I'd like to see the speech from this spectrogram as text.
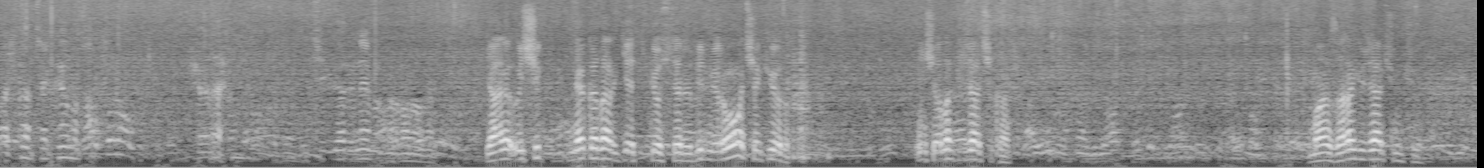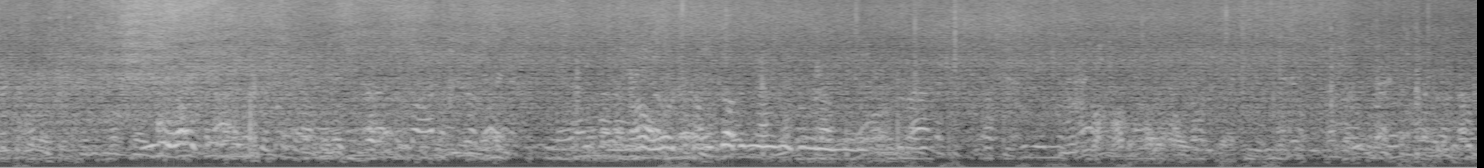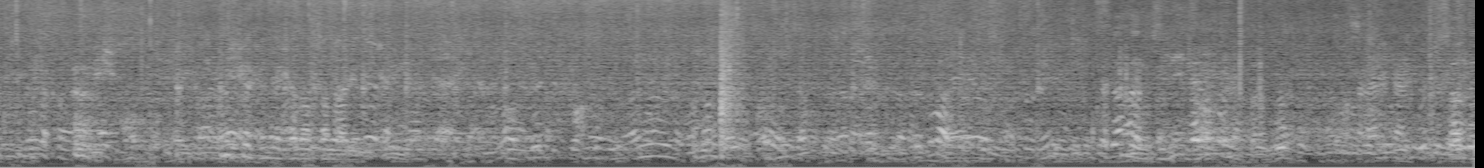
Başkan çekiyor musun? Şöyle içi görüneyim mi kurban olayım? Yani ışık ne kadar get gösterir bilmiyorum ama çekiyorum. İnşallah güzel çıkar. Manzara güzel çünkü.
